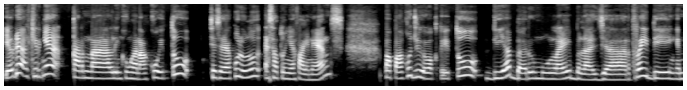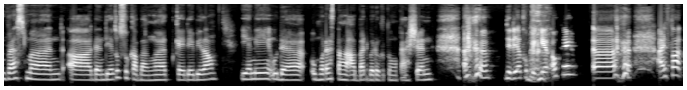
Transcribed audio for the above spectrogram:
Ya udah akhirnya karena lingkungan aku itu Cece aku dulu S1-nya finance. Papa aku juga waktu itu dia baru mulai belajar trading, investment, uh, dan dia tuh suka banget. Kayak dia bilang, ya nih udah umurnya setengah abad baru ketemu passion. Jadi aku pikir, oke, okay, uh, I thought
